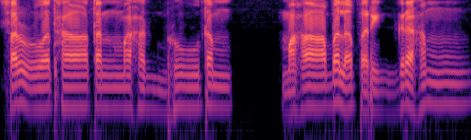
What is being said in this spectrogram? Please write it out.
सर्वथा तन्महद्भूतम् महाबलपरिग्रहम्।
